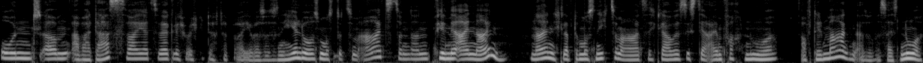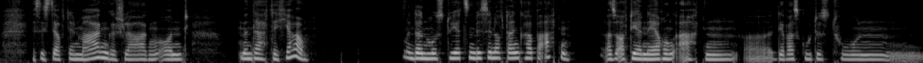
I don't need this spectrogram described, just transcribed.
Und ähm, aber das war jetzt wirklich, wo ich gedacht habe, ah, ja, was ist denn hier los? Musst du zum Arzt? Und dann fiel mir ein, nein, nein, ich glaube, du musst nicht zum Arzt. Ich glaube, es ist dir einfach nur auf den Magen. Also was heißt nur? Es ist dir auf den Magen geschlagen. Und dann dachte ich, ja. Und dann musst du jetzt ein bisschen auf deinen Körper achten. Also auf die Ernährung achten, äh, dir was Gutes tun.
